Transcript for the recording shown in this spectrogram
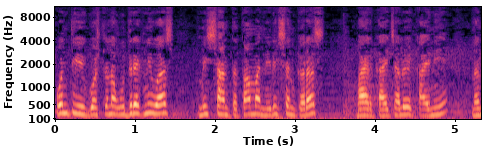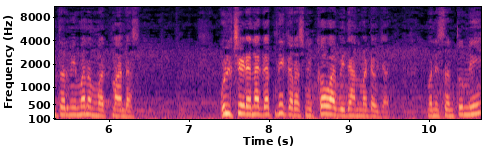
कोणती गोष्ट ना उद्रेक निवस मी शांतता मा निरीक्षण करस. बाहेर काय चालू आहे काय नाही. नंतर मी मन मत मांडस. उलचिड्याना गत नाही करस मी कवा विधान मा ठेवच्यात म्हणे तुम्ही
